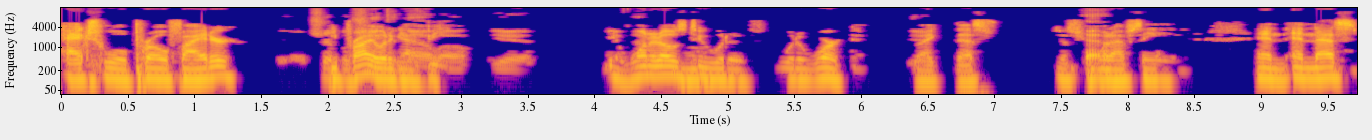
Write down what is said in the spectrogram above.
actual pro fighter, he probably would've got beat. Yeah. one of those two mm-hmm. would have would have worked him. Like that's just from Yeah. what I've seen, and and that's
